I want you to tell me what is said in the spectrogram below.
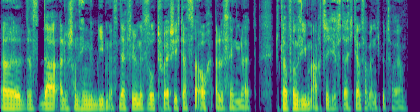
äh, dass da alles schon hängen geblieben ist. Und der Film ist so trashig, dass da auch alles hängen bleibt. Ich glaube von 87 ist er, ich kann es aber nicht beteuern.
